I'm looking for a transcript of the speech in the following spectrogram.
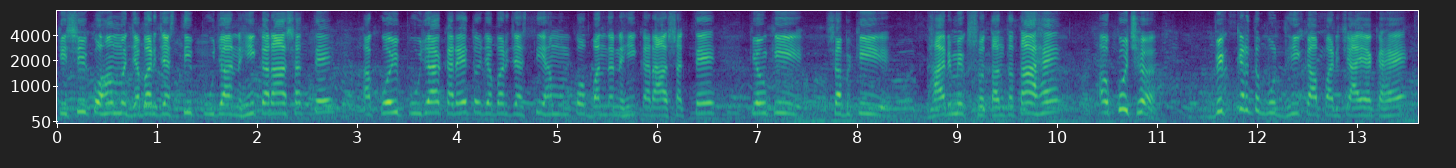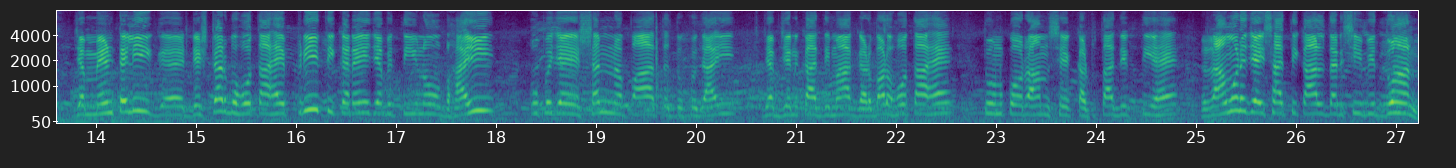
किसी को हम ज़बरदस्ती पूजा नहीं करा सकते। और कोई पूजा करे तो ज़बरदस्ती हम उनको बंद नहीं करा सकते, क्योंकि सबकी धार्मिक स्वतंत्रता है। और कुछ विकृत बुद्धि का परिचायक है। जब मेंटली डिस्टर्ब होता है, प्रीति करें जब तीनों भाई उपजय सन्न पात दुख दुखदाई जब जिनका दिमाग गड़बड़ होता है तो उनको राम से कटुता दिखती है। रावण जैसा तिकालदर्शी विद्वान,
